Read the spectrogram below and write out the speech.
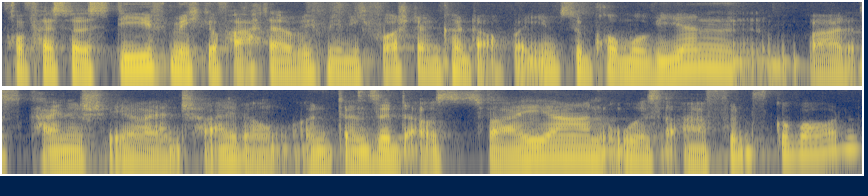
Professor Steve mich gefragt hat, ob ich mir nicht vorstellen könnte, auch bei ihm zu promovieren, war das keine schwere Entscheidung. Und dann sind aus zwei Jahren USA fünf geworden.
